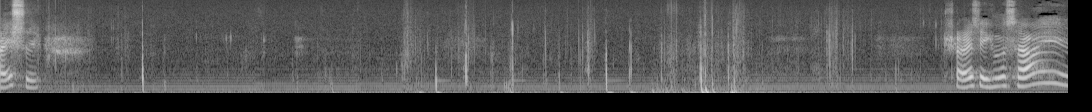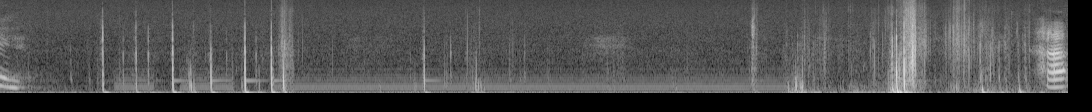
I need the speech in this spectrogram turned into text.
Scheiße. Scheiße, ich muss heilen. Ha.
